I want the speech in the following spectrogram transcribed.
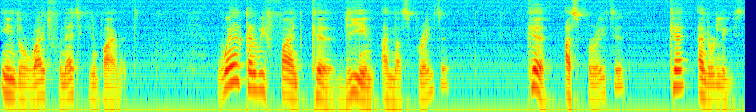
in the right phonetic environment where can we find k being unaspirated k aspirated k unreleased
